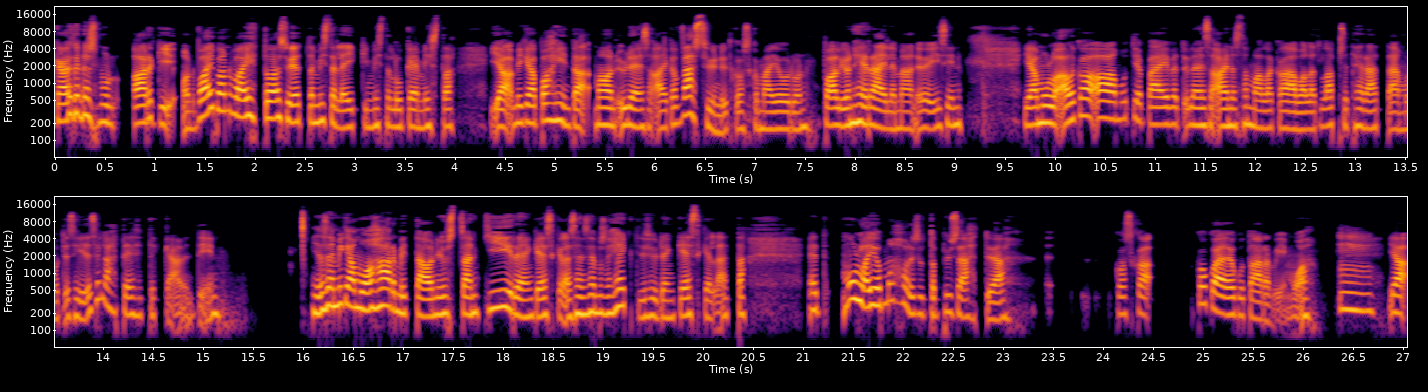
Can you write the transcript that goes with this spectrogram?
käytännössä mun arki on vaipanvaihtoa, syöttämistä, leikkimistä, lukemista. Ja mikä pahinta, mä oon yleensä aika väsynyt, koska mä joudun paljon heräilemään öisin. Ja mulla alkaa aamut ja päivät yleensä aina samalla kaavalla, että lapset herättää mut ja siitä se lähtee sitten käyntiin. Ja se, mikä mua harmittaa, on just tämän kiireen keskellä, sen semmoisen hektisyyden keskellä, että, että mulla ei ole mahdollisuutta pysähtyä, koska koko ajan joku tarvii mua. Mm. Ja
